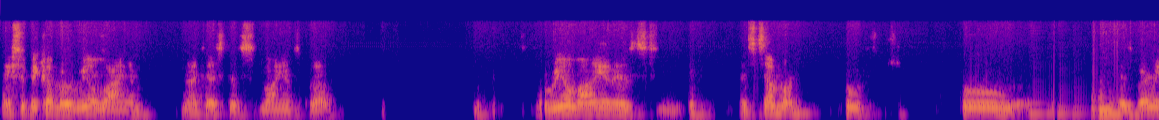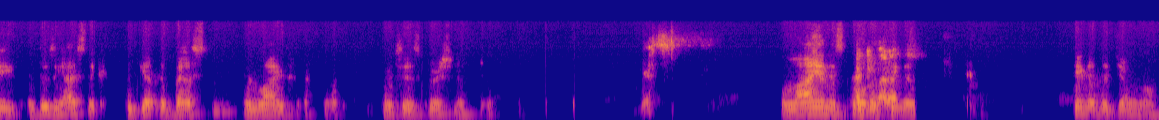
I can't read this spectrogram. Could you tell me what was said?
They should become a real lion, not just this Lions Club. The real lion is, is someone who, who is very enthusiastic to get the best in life, which is Krishna. Yes. The lion is called you, the king of, king of the jungle.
